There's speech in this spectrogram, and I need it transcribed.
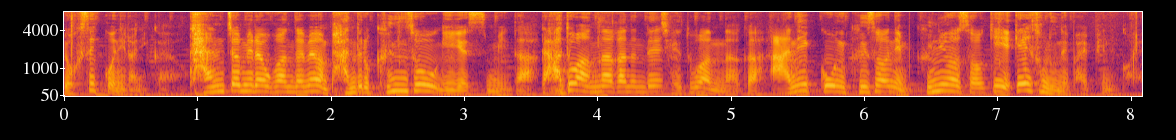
역세권이라니까요. 단점이라고 한다면 반대로 근속이겠습니다. 나도 안 나가는데 쟤도 안 나가. 안 입고 온 그 선임, 그 녀석이 계속 눈에 밟히는 거예요.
